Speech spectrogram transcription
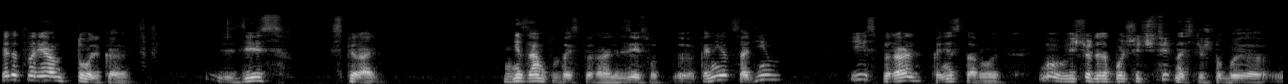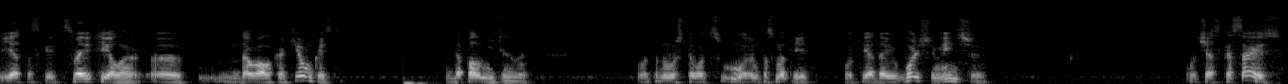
этот вариант только здесь спираль. Не замкнутая спираль. Здесь вот э, конец один, и спираль, конец второй. Ну, еще для большей чувствительности, чтобы я, так сказать, свое тело э, давал как емкость дополнительно. Вот, потому что вот можем посмотреть. Вот я даю больше, меньше. Вот сейчас касаюсь.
